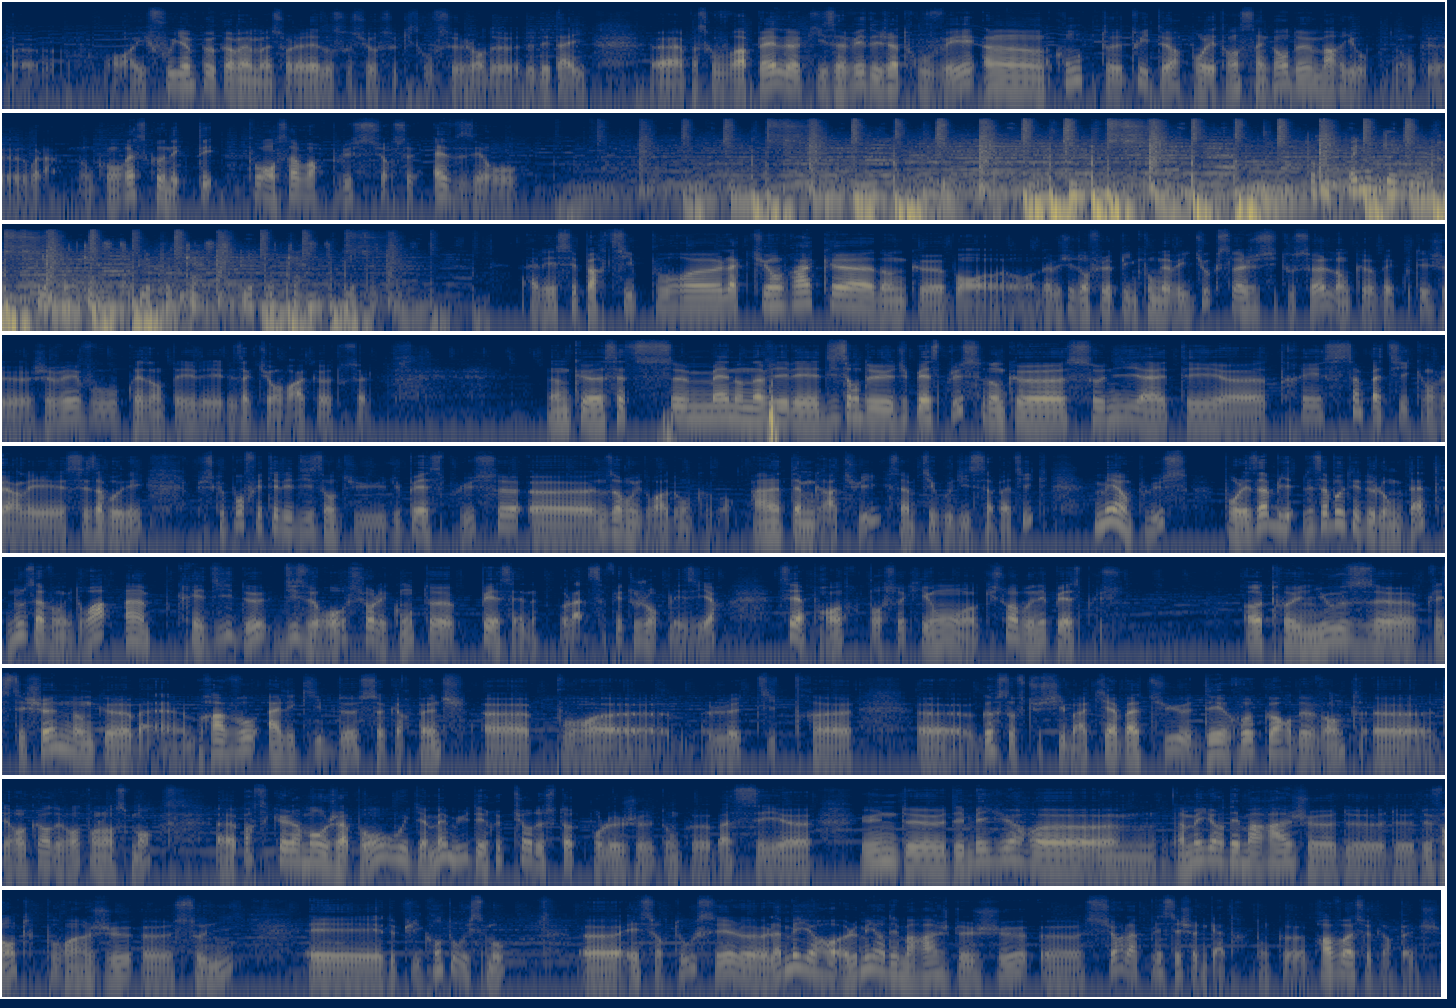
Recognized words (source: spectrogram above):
il fouille un peu quand même hein, sur les réseaux sociaux ceux qui trouvent ce genre de, de détails. parce qu'on vous rappelle qu'ils avaient déjà trouvé un compte Twitter pour les 35 ans de Mario. Donc voilà, donc on reste connecté pour en savoir plus sur ce F0 pour une poignée de gamer, le podcast, le podcast, le podcast, le podcast. Allez, c'est parti pour euh, l'actu en vrac. Donc, euh, bon, d'habitude on fait le ping-pong avec Jux, là je suis tout seul, donc euh, bah, écoutez, je, vais vous présenter les, les actus en vrac tout seul. Donc euh, cette semaine on avait les 10 ans du PS Plus, donc euh, Sony a été euh, très sympathique envers ses abonnés, puisque pour fêter les 10 ans du, PS Plus, nous avons eu droit donc à un thème gratuit, c'est un petit goodies sympathique, mais en plus pour les, abonnés de longue date, nous avons eu droit à un crédit de 10 euros sur les comptes PSN. Voilà, ça fait toujours plaisir, c'est à prendre pour ceux qui, ont, qui sont abonnés PS Plus. Autre news euh, PlayStation, donc euh, bah, bravo à l'équipe de Sucker Punch euh, pour le titre Ghost of Tsushima qui a battu des records de vente, des records de vente en lancement, particulièrement au Japon où il y a même eu des ruptures de stock pour le jeu. Donc bah, c'est une un meilleur démarrage de, de, vente pour un jeu Sony et depuis Gran Turismo. Euh, et surtout, c'est le, meilleur démarrage de jeu euh, sur la PlayStation 4. Donc euh, bravo à Sucker Punch.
